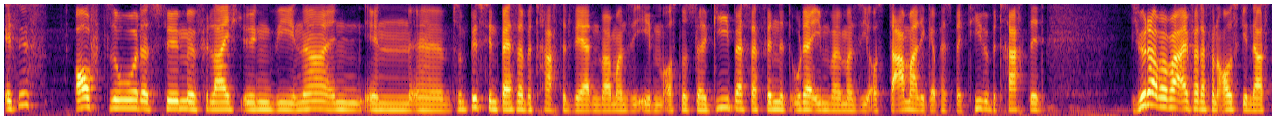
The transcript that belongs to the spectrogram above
es ist oft so, dass Filme vielleicht irgendwie na, ne, in, in äh, so ein bisschen besser betrachtet werden, weil man sie eben aus Nostalgie besser findet oder eben weil man sie aus damaliger Perspektive betrachtet. Ich würde aber mal einfach davon ausgehen, dass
